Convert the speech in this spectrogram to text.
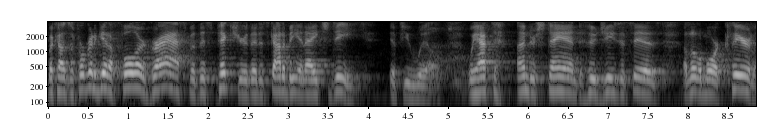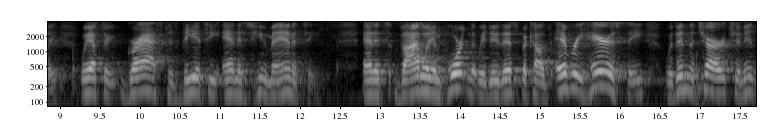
Because if we're going to get a fuller grasp of this picture, that it's got to be in HD, if you will. We have to understand who Jesus is a little more clearly. We have to grasp his deity and his humanity. And it's vitally important that we do this because every heresy within the church, and in,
